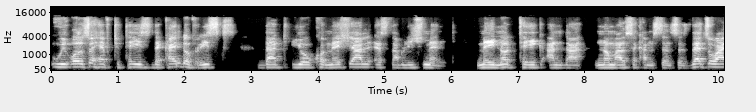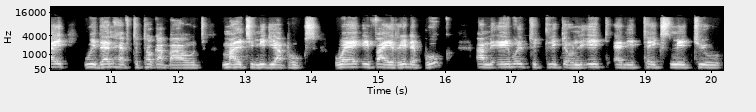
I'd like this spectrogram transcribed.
we also have to taste the kind of risks that your commercial establishment may not take under normal circumstances. That's why we then have to talk about multimedia books, where if I read a book, I'm able to click on it and it takes me to,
